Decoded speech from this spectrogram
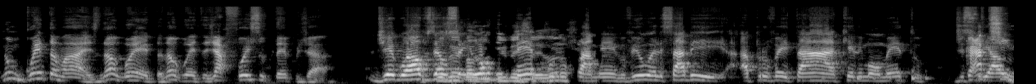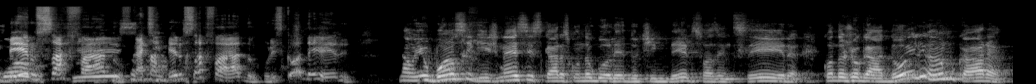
Não aguenta mais, não aguenta, não aguenta. Já foi isso o tempo já. Diego Alves é o senhor do 36 tempo no anos. Flamengo, viu? Ele sabe aproveitar aquele momento de o Catimbeiro safado. Isso. Catimbeiro safado. Por isso que eu odeio ele. Não, e o bom é o seguinte, né? Esses caras, quando é o goleiro do time deles, fazendo cera, quando é jogador, ele ama o cara.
